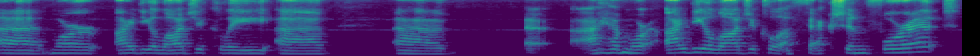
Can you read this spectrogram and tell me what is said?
uh, more ideologically. Uh, uh I have more ideological affection for it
